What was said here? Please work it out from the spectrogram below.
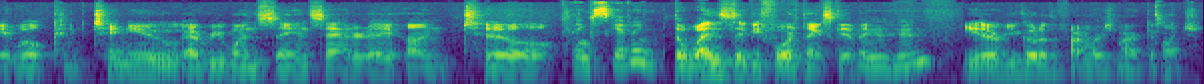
It will continue every Wednesday and Saturday until Thanksgiving. the Wednesday before Thanksgiving. Mm-hmm. Either of you go to the farmers market much?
